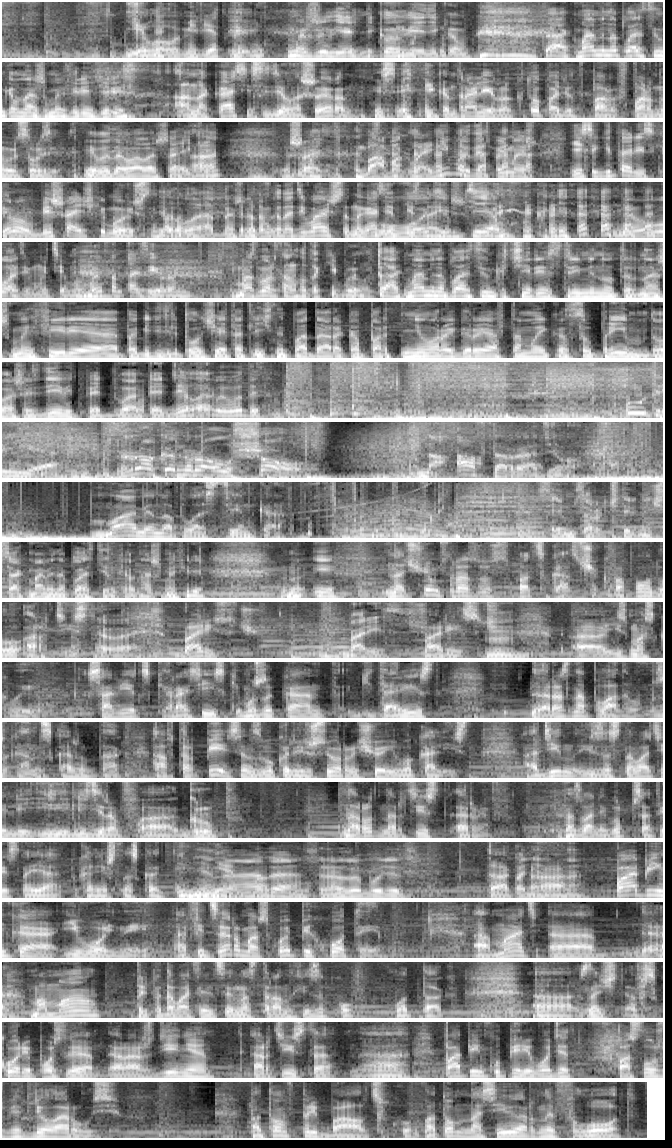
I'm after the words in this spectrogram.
Еловыми ветками. Можжевельником, веником. Так, мамина пластинка в нашем эфире через... А на кассе сидела Шерон и, контролировала, кто пойдет в, пар- в парную с Ози. И выдавала шайки. А? Шай- А могла и не выдать, понимаешь? Если гитарист херов, без шаечки моешься. Да Потом, ладно, потом, когда одеваешься, на газетке Уводим тему. Не уводим мы тему, мы фантазируем. Возможно, оно так и было. Так, мамина пластинка через три минуты в нашем эфире. Победитель получает отличный подарок. А партнер игры «Автомойка Суприм» 269-5252. Делай выводы. Утреннее рок-н-ролл шоу на Авторадио. Мамина пластинка. 7.44 на часах «Мамина пластинка» в нашем эфире. Ну и Начнем сразу с подсказочек по поводу артиста. Давайте. Борисович. Борис. Борисович. э, из Москвы. Советский, российский музыкант, гитарист. Разноплановый музыкант, скажем так. Автор песен, звукорежиссер, еще и вокалист. Один из основателей и лидеров э, групп. Народный артист РФ. Название группы, соответственно, я, конечно, сказать не, Не, надо, могу. сразу будет... Так, Понятно. а, папенька и войны, офицер морской пехоты. А мать, э, мама, преподавательница иностранных языков. Вот так. А, значит, вскоре после рождения артиста а, папеньку переводят по службе в Беларусь. Потом в Прибалтику, потом на Северный флот.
